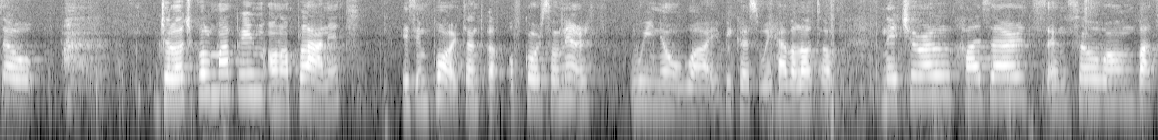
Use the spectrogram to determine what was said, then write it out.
So, geological mapping on a planet is important. Uh, of course, on Earth, we know why, because we have a lot of natural hazards and so on, but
